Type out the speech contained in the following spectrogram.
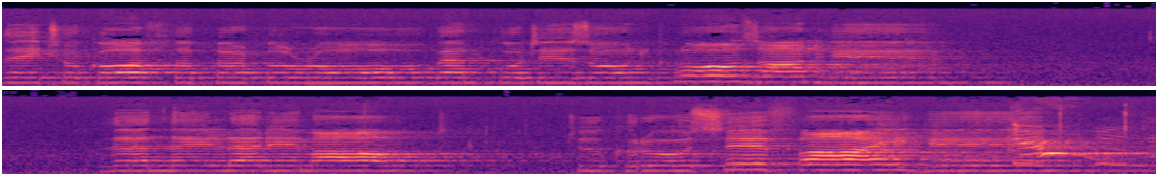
they took off the purple robe and put his own clothes on him. Then they led him out to crucify him.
